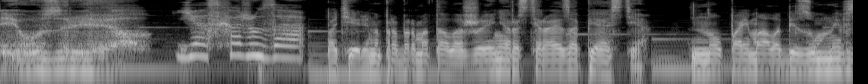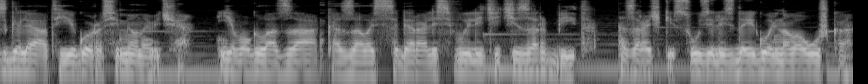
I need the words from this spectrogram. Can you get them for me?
и узрел. Я схожу за... Потерянно пробормотала Женя, растирая запястье. Но поймала безумный взгляд Егора Семеновича. Его глаза, казалось, собирались вылететь из орбит. Зрачки сузились до игольного ушка.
